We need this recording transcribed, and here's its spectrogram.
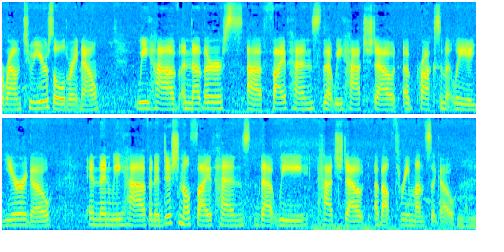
around two years old right now. We have another uh, five hens that we hatched out approximately a year ago. And then we have an additional five hens that we hatched out about three months ago. Mm-hmm.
